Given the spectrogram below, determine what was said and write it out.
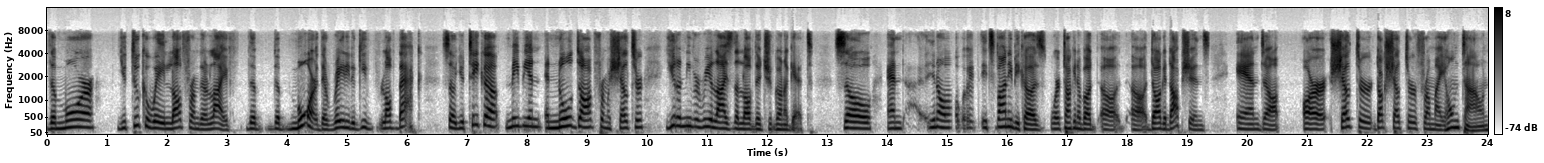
the more you took away love from their life the the more they're ready to give love back so you take a maybe an, an old dog from a shelter, you don't even realize the love that you're gonna get. So and you know it's funny because we're talking about uh, uh, dog adoptions and uh, our shelter dog shelter from my hometown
